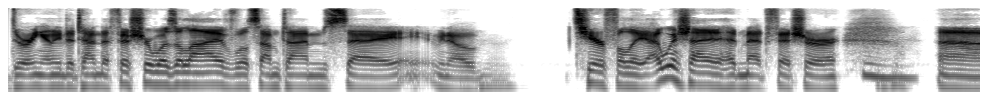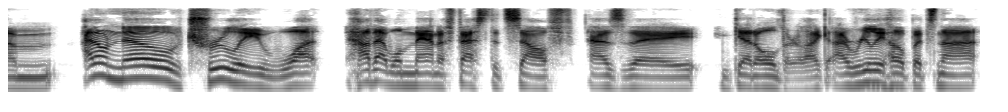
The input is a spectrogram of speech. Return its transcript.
during any of the time that Fisher was alive, will sometimes say, you know, tearfully, "I wish I had met Fisher." Mm. um, I don't know truly what how that will manifest itself as they get older. Like I really mm-hmm. hope it's not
